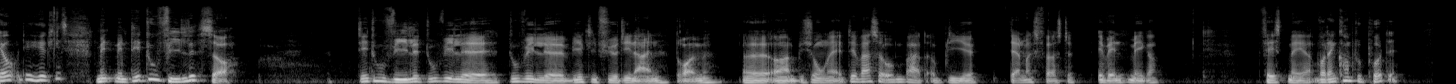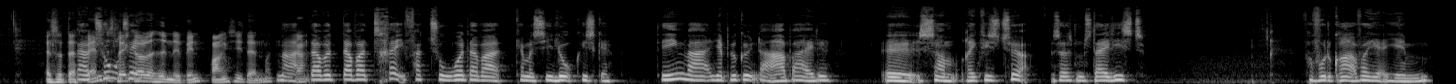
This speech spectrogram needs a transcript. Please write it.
Jo, det er hyggeligt. Men, men det du ville så, det du ville, du ville, du ville virkelig fyre dine egne drømme øh, og ambitioner af, det var så åbenbart at blive Danmarks første eventmaker, festmager. Hvordan kom du på det? Altså, der, Der er fandtes slet ikke noget, der hed en eventbranche i Danmark. Nej, dengang. der var, der var tre faktorer, der var, kan man sige, logiske. Det ene var, at jeg begyndte at arbejde øh, som rekvisitør, så som stylist for fotografer herhjemme.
